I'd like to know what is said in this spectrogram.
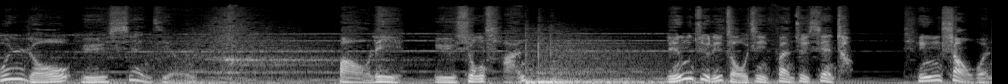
温柔与陷阱，暴力与凶残，零距离走进犯罪现场，听上文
